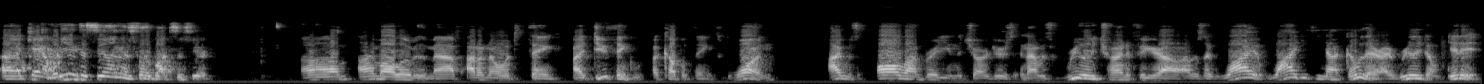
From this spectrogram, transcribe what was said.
Uh, Cam, what do you think the ceiling is for the Bucks this year? Um, I'm all over the map. I don't know what to think. I do think a couple things. One, I was all on Brady and the Chargers, and I was really trying to figure out. I was like, why? Why did he not go there? I really don't get it.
